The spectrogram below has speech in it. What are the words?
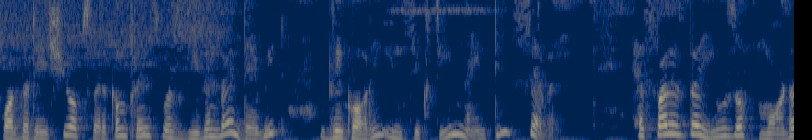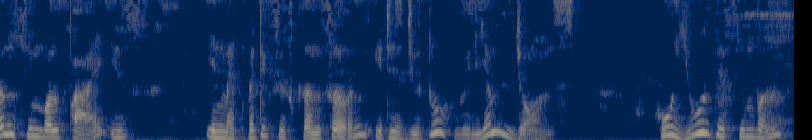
for the ratio of circumference was given by David Gregory in 1697. As far as the use of modern symbol pi is in mathematics is concerned, it is due to William Jones, who used this symbol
